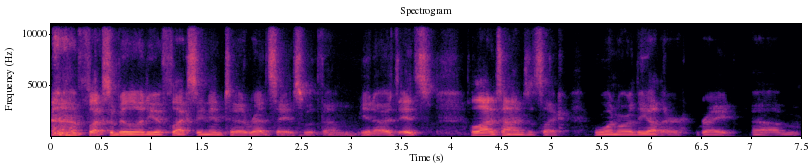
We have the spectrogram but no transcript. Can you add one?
flexibility of flexing into red saves with them. You know, it, it's a lot of times it's like one or the other, right? Um,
